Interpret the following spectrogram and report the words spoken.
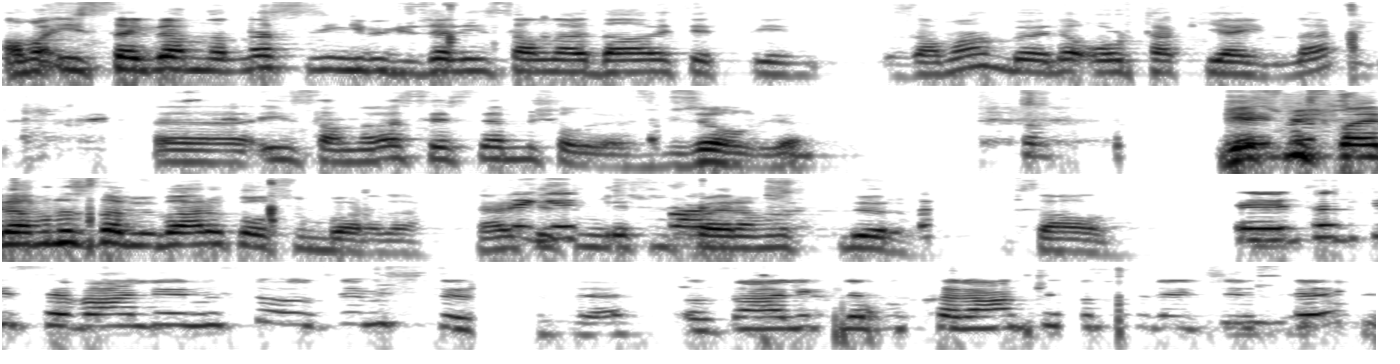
Ama Instagram'dan da sizin gibi güzel insanları davet ettiğin zaman böyle ortak yayınla e, insanlara seslenmiş oluyoruz. Güzel oluyor. Geçmiş bayramınız da mübarek olsun bu arada. Herkesin Geçmiş geçmiş bayram- bayramını kutluyorum. Sağ olun. E, tabii ki severleriniz de özlemiştir sizi. Özellikle bu karantina sürecinde e,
